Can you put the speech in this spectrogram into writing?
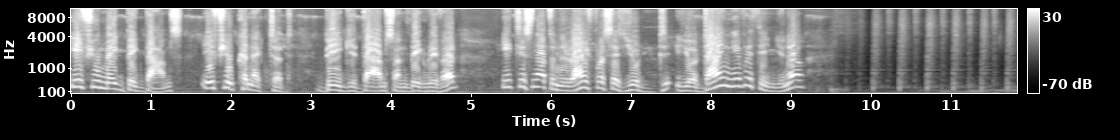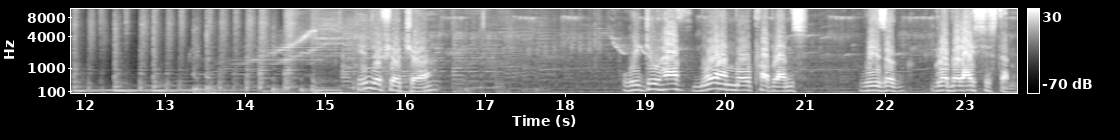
if you make big dams, if you connected big dams and big river, it is not a life process. You're, you're dying everything, you know. In the future, we do have more and more problems with a globalized system.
